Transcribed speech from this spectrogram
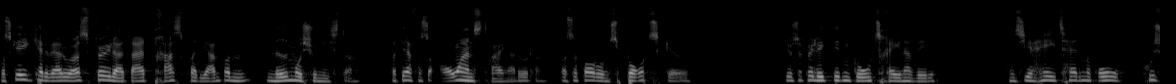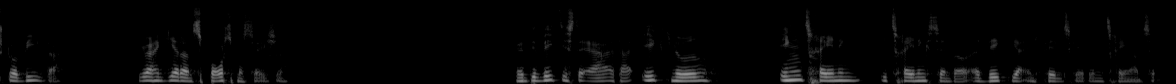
Måske kan det være, at du også føler, at der er et pres fra de andre medmotionister, og derfor så overanstrenger du dig, og så får du en sportsskade. Det er jo selvfølgelig ikke det, den gode træner vil. Han siger, hey, tag det med ro, husk at hvile dig. Det kan være, han giver dig en sportsmassage. Men det vigtigste er, at der er ikke noget, ingen træning i træningscenteret er vigtigere end fællesskabet med træneren selv.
